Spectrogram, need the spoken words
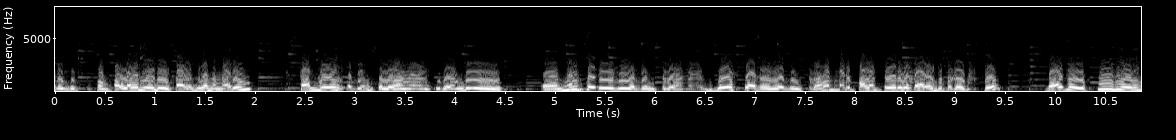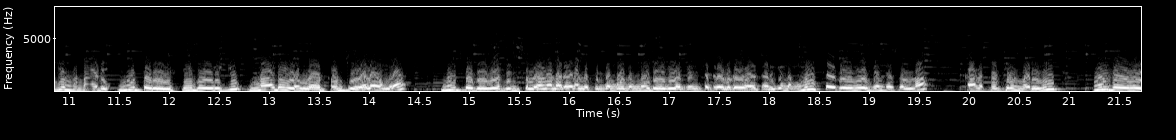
பிடிப்பு சிற்பம். பல்லவர்களுடைய காலத்துல அந்த மாதிரி டவ்வை அப்படின்னு சொல்லுவாங்க. இது வந்து மூத்த தேவி அப்படின்னு சொல்லுவாங்க ஜேஷ்டா தேவி அப்படின்னு சொல்லுவாங்க. இந்த மாதிரி பல பேர்கள் அழைக்கப்படுவதற்கு அதாவது ஸ்ரீதேவிக்கு முன்னாடி மூத்த தேவி ஸ்ரீதேவிக்கு முன்னாடி இவங்க தோன்றிய வேலை இவங்க மூத்த தேவி அப்படின்னு சொல்லுவாங்க. நிறைய நம்ம திட்டம் போது மூதேவி அப்படின்னு திட்டக்கூடிய வழக்கம் இருக்கு. இந்த மூத்த தேவி அப்படின்ற சொல்லலாம். காலப்போக்கில் மருவி மூதேவி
